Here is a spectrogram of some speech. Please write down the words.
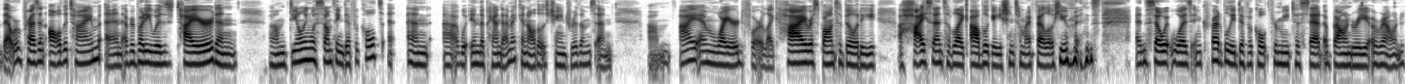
that were present all the time. And everybody was tired and um, dealing with something difficult and uh, in the pandemic and all those change rhythms. And um, I am wired for like high responsibility, a high sense of like obligation to my fellow humans. and so it was incredibly difficult for me to set a boundary around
